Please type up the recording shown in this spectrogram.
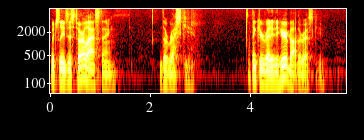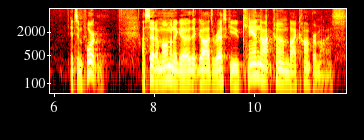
Which leads us to our last thing the rescue. I think you're ready to hear about the rescue. It's important. I said a moment ago that God's rescue cannot come by compromise,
